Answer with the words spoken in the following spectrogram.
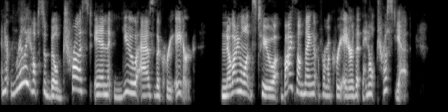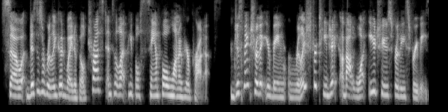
And it really helps to build trust in you as the creator. Nobody wants to buy something from a creator that they don't trust yet. So, this is a really good way to build trust and to let people sample one of your products. Just make sure that you're being really strategic about what you choose for these freebies.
